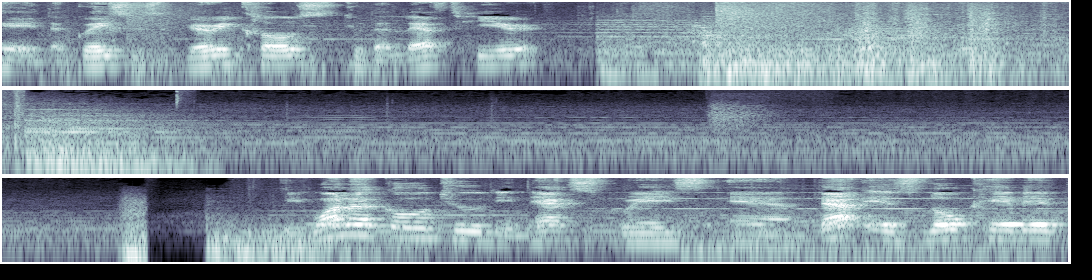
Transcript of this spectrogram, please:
Okay, the grace is very close to the left here. We want to go to the next grace and that is located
